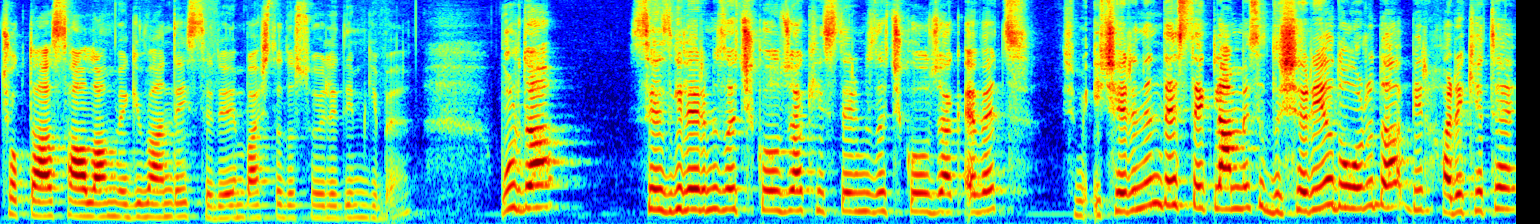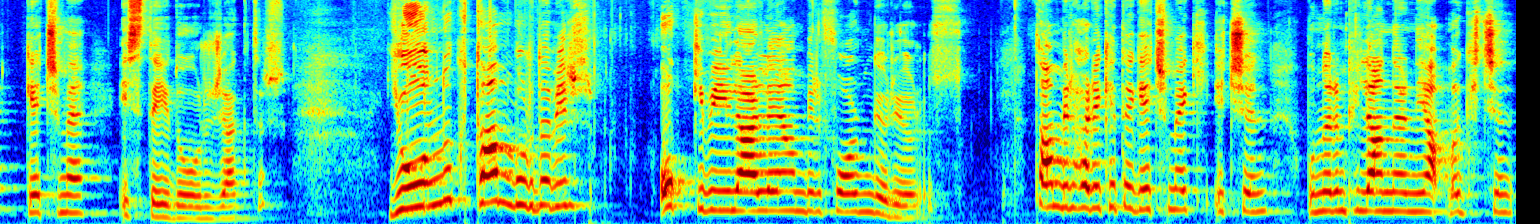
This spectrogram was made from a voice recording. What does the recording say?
çok daha sağlam ve güvende hissediyor. En başta da söylediğim gibi. Burada sezgilerimiz açık olacak, hislerimiz açık olacak. Evet. Şimdi içerinin desteklenmesi dışarıya doğru da bir harekete geçme isteği doğuracaktır. Yoğunluk tam burada bir ok gibi ilerleyen bir form görüyoruz. Tam bir harekete geçmek için, bunların planlarını yapmak için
